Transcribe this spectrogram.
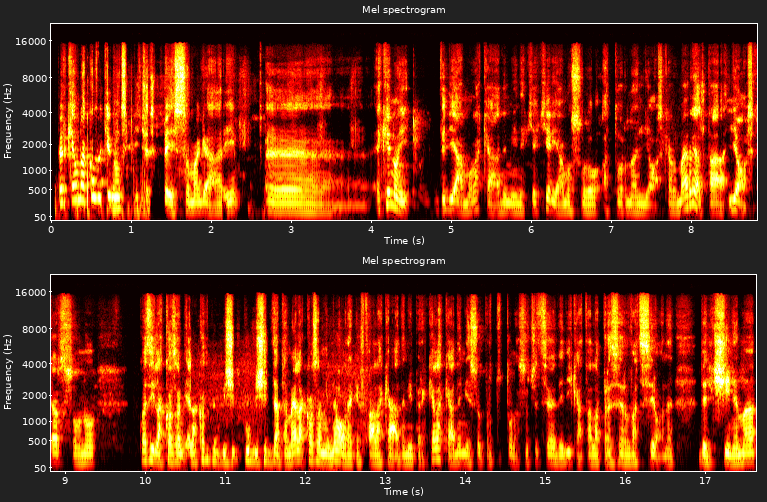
Perché una cosa che non si dice spesso, magari, eh, è che noi vediamo l'Academy, ne chiacchieriamo solo attorno agli Oscar, ma in realtà gli Oscar sono quasi la cosa, è la cosa pubblicizzata, ma è la cosa minore che fa l'Academy, perché l'Academy è soprattutto un'associazione dedicata alla preservazione del cinema,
